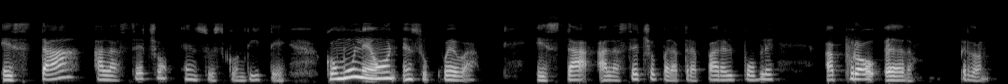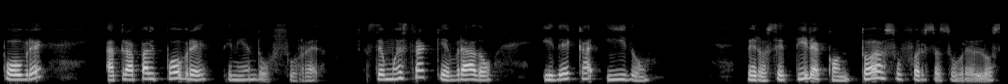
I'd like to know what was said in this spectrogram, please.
está al acecho en su escondite, como un león en su cueva. Está al acecho para atrapar al pobre, eh, perdón, pobre, atrapa al pobre teniendo su red. Se muestra quebrado y decaído, pero se tira con toda su fuerza sobre los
